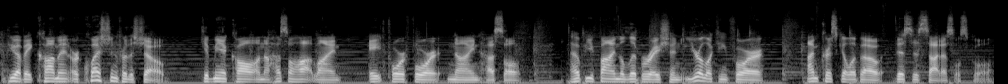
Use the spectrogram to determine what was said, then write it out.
if you have a comment or question for the show, give me a call on the Hustle Hotline, 844 9 Hustle. I hope you find the liberation you're looking for. I'm Chris Guillebeau. This is Side Hustle School.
